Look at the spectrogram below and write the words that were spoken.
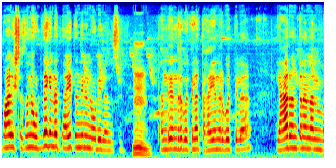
ಬಹಳ ಇಷ್ಟ. ಸರ್ ನಾ ಹುಟ್ಟಿದಾಗಿಂದ ತಾಯಿ ತಂದಿನೇ ನೋಡಿಲ್ಲ ಅಲ್ಲ ಸರ್. ಹ್ಮ್. ತಂದೆ ಅಂದ್ರೆ ಗೊತ್ತಿಲ್ಲ ತಾಯಿ ಅಂದ್ರೆ ಗೊತ್ತಿಲ್ಲ. ಯಾರು ಅಂತ ನನ್ನ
